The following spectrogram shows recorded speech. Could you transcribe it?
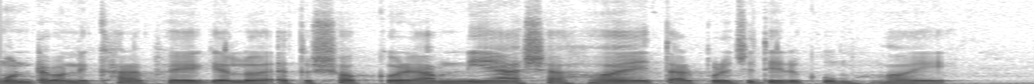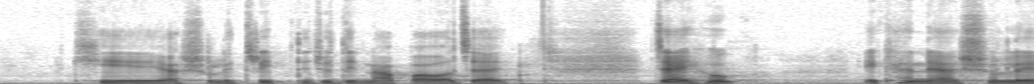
মনটা অনেক খারাপ হয়ে গেল, এত শখ করে আম নিয়ে আসা হয়, তারপরে যদি এরকম হয়, খেয়ে আসলে তৃপ্তি যদি না পাওয়া যায়। যাই হোক, এখানে আসলে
